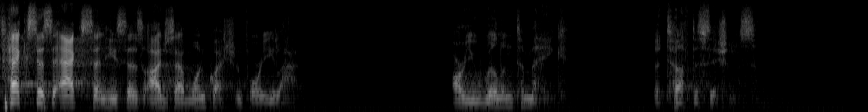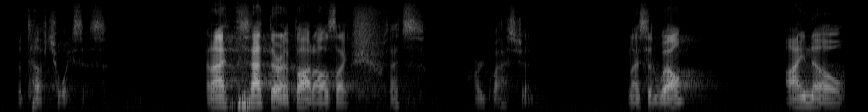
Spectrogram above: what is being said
Texas accent. He says, I just have one question for you, Eli. Are you willing to make the tough decisions, the tough choices? And I sat there and thought, I was like, that's a hard question. And I said, well, I know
